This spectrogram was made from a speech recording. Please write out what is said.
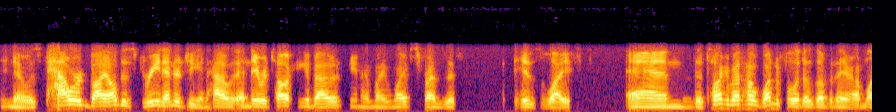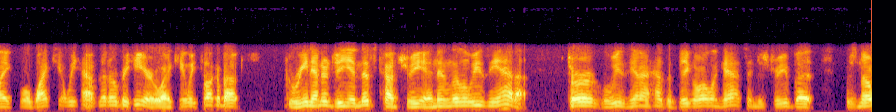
you know is powered by all this green energy and how. And they were talking about, you know, my wife's friends with his wife and they talk about how wonderful it is over there. I'm like, well, why can't we have that over here? Why can't we talk about green energy in this country and in Louisiana? Sure, Louisiana has a big oil and gas industry, but there's no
